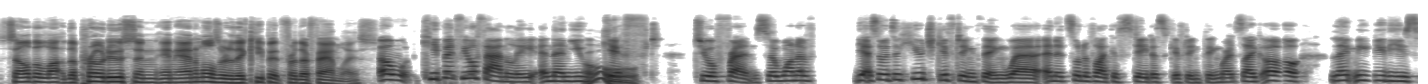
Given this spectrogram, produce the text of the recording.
sell the lo- the produce and, and animals, or do they keep it for their families? oh, keep it for your family and then you Oh. gift to your friends. So one of yeah, so it's a huge gifting thing where and it's sort of like a status gifting thing where it's like, oh, let me do these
